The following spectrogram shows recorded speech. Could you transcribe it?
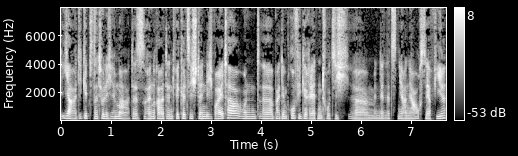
Ja, die gibt's natürlich immer. Das Rennrad entwickelt sich ständig weiter und äh, bei den Profigeräten tut sich äh, in den letzten Jahren ja auch sehr viel.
